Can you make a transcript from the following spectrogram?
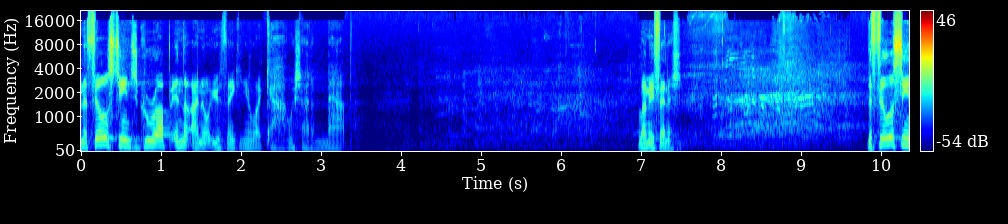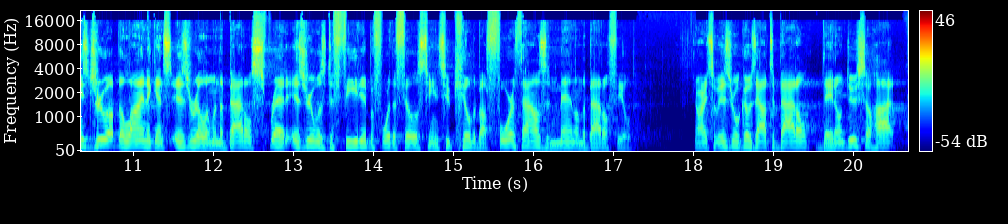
And the Philistines grew up in the. I know what you're thinking. You're like, God, I wish I had a map. Let me finish. The Philistines drew up the line against Israel, and when the battle spread, Israel was defeated before the Philistines, who killed about 4,000 men on the battlefield. All right, so Israel goes out to battle. They don't do so hot.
